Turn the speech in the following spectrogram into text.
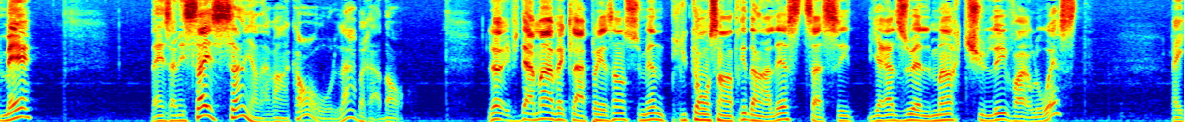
Mais dans les années 1600, il y en avait encore au Labrador. Là, évidemment, avec la présence humaine plus concentrée dans l'Est, ça s'est graduellement reculé vers l'Ouest. Ben,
